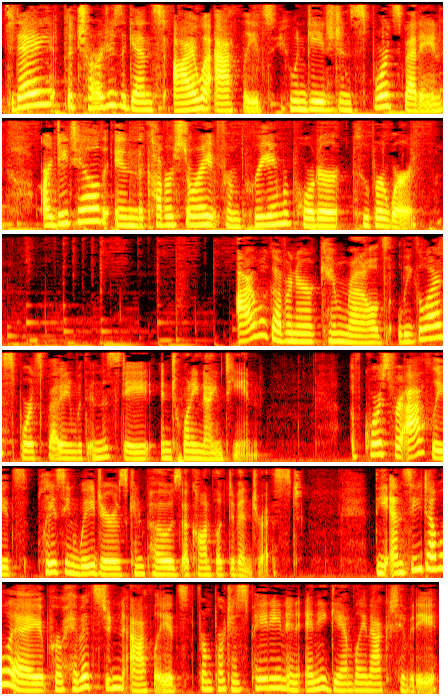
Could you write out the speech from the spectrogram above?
Today, the charges against Iowa athletes who engaged in sports betting are detailed in the cover story from pregame reporter Cooper Worth. Iowa Governor Kim Reynolds legalized sports betting within the state in 2019. Of course, for athletes, placing wagers can pose a conflict of interest. The NCAA prohibits student athletes from participating in any gambling activity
